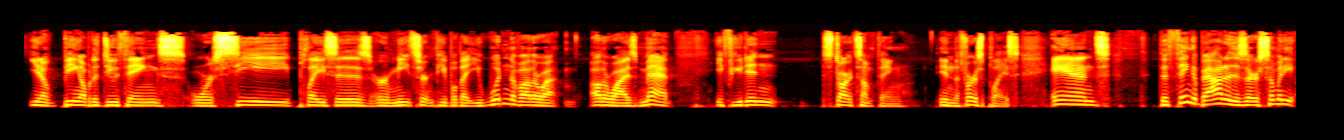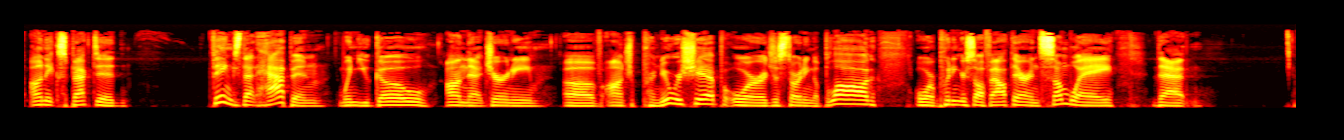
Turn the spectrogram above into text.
you know being able to do things or see places or meet certain people that you wouldn't have otherwise otherwise met if you didn't start something in the first place. And the thing about it is there are so many unexpected things that happen when you go on that journey of entrepreneurship or just starting a blog or putting yourself out there in some way that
